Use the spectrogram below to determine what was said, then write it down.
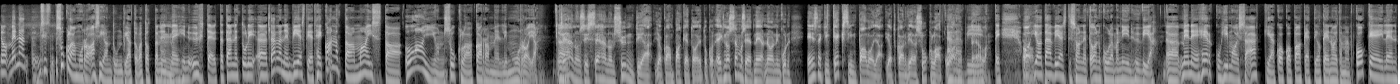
No mennään, siis suklaamuro-asiantuntijat ovat ottaneet mm. meihin yhteyttä. Tänne tuli äh, tällainen viesti, että hei kannattaa maistaa Lion suklaakaramellimuroja. Sehän on siis, sehän on syntiä, joka on paketoitu. Eikö ne ole semmoisia, että ne, ne on niin kuin ensinnäkin keksin paloja, jotka on vielä suklaakuorutteella. O, Joo. joo, tämä viesti on, että on kuulemma niin hyviä. Ö, menee herkkuhimoissa äkkiä koko paketti. Okei, noita mä kokeilen.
